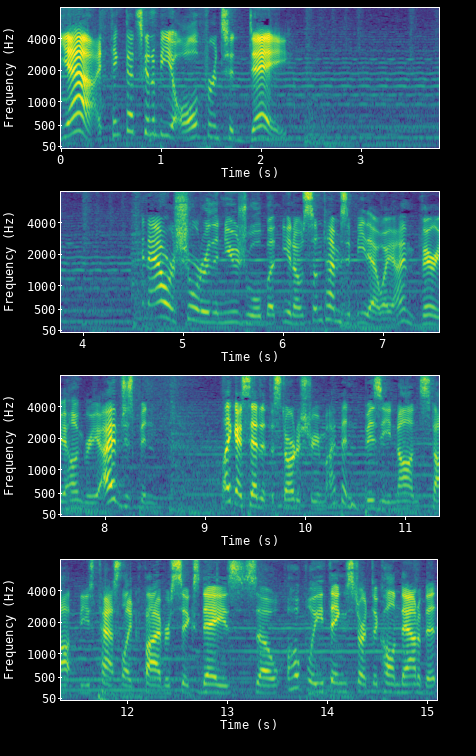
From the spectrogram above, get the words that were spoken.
yeah, I think that's going to be all for today. Hour shorter than usual, but you know, sometimes it be that way. I'm very hungry. I've just been, like I said at the start of stream, I've been busy nonstop these past like five or six days, so hopefully things start to calm down a bit.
